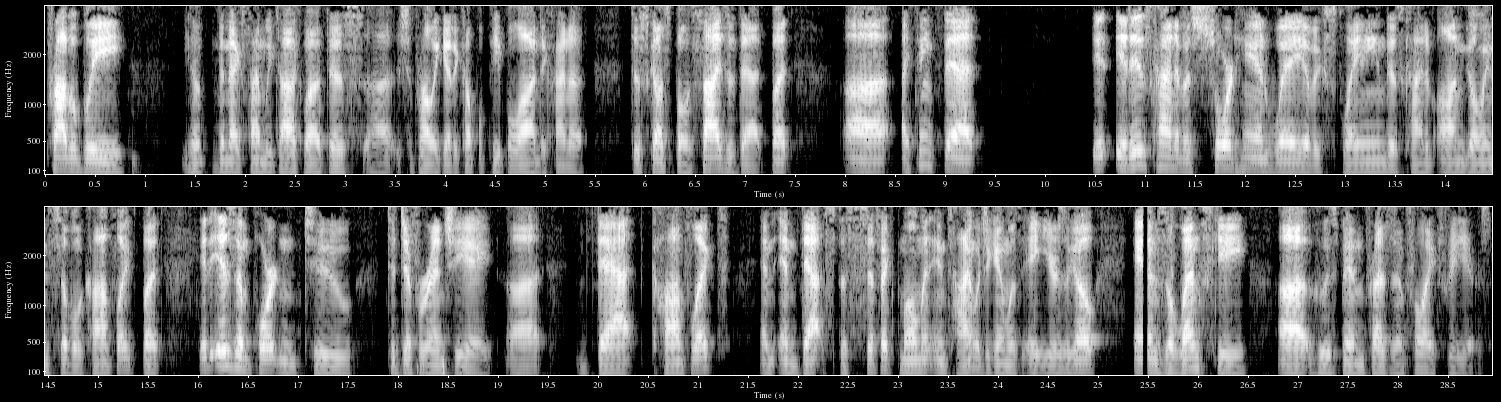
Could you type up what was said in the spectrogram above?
probably, you know, the next time we talk about this, uh, should probably get a couple people on to kind of discuss both sides of that. But uh, I think that it, it is kind of a shorthand way of explaining this kind of ongoing civil conflict, but it is important to to differentiate uh, that conflict and, and that specific moment in time, which again was eight years ago, and Zelensky, uh, who's been president for like three years.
